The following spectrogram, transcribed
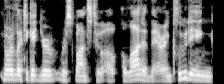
Nora, I'd like to get your response to a, a lot in there, including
